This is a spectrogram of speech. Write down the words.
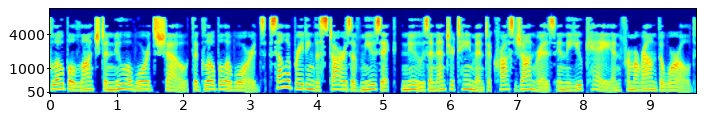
Global launched a new awards show, the Global Awards, celebrating the stars of music, news, and entertainment across genres in the UK and from around the world.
